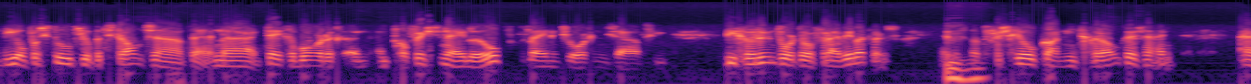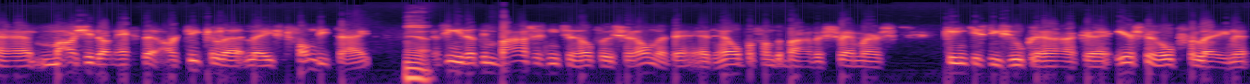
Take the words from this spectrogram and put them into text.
die op een stoeltje op het strand zaten. En naar tegenwoordig een, een professionele hulpverleningsorganisatie die gerund wordt door vrijwilligers. En dus dat verschil kan niet groter zijn. maar als je dan echt de artikelen leest van die tijd, ja. dan zie je dat in basis niet zo heel veel is veranderd. Hè. Het helpen van de baderszwemmers, kindjes die zoek raken, eerste hulp verlenen.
